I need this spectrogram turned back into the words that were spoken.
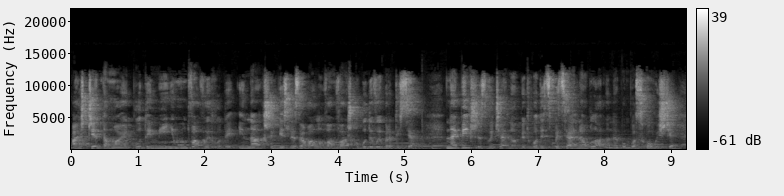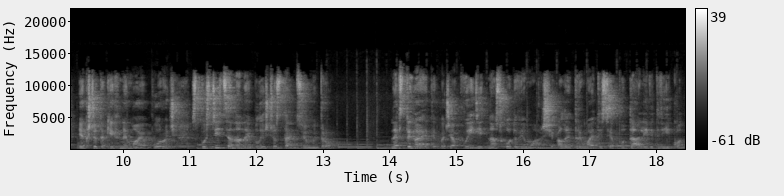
А ще там мають бути мінімум два виходи, інакше після завалу вам важко буде вибратися. Найбільше, звичайно, підходить спеціальне обладнане бомбосховище. Якщо таких немає поруч, спустіться на найближчу станцію метро. Не встигаєте, хоча б вийдіть на сходові марші, але тримайтеся подалі від вікон.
